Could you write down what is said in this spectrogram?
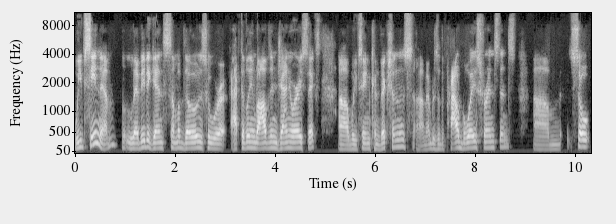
We've seen them levied against some of those who were actively involved in January 6th. Uh, we've seen convictions, uh, members of the Proud Boys, for instance. Um, so,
